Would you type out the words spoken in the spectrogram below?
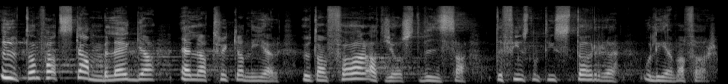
Utan för att skambelägga eller att trycka ner, utan för att just visa att det finns något större att leva för.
